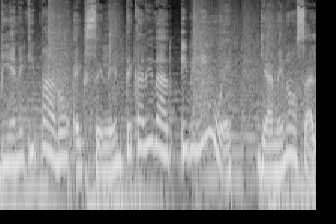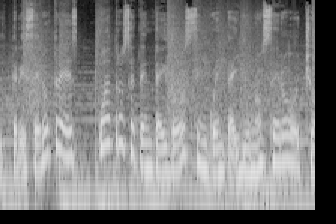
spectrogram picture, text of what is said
bien equipado, excelente calidad y bilingüe. Llámenos al 303 472 5108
